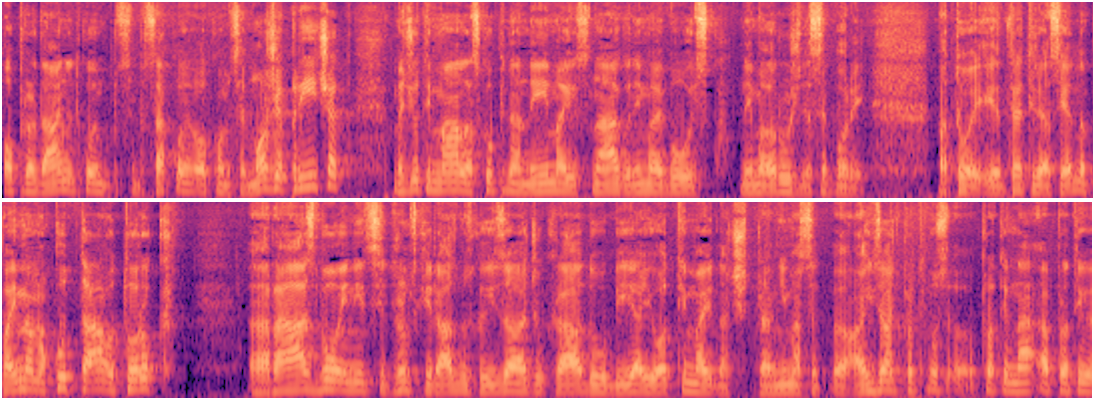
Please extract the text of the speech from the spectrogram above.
opravdanje kojim se, sa kojim, o kojem se može pričat, međutim mala skupina nemaju snagu, nemaju vojsku, nemaju oružje da se bori. Pa to je, tretira se jedno. Pa imamo kuta, turuk, razbojnici, drumski razbojnici koji izađu, kradu, ubijaju, otimaju, znači prema njima se, a izađu protiv, protiv, protiv,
